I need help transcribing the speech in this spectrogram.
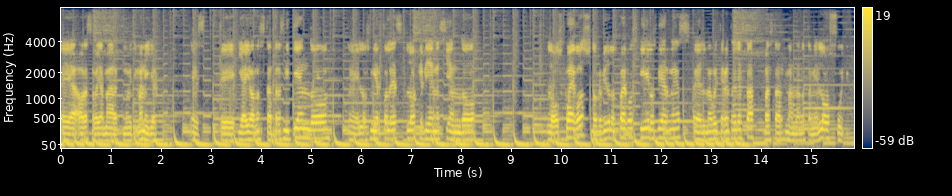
Eh, ahora se va a llamar Community Manager. Este, y ahí vamos a estar transmitiendo los miércoles lo que viene siendo los juegos, los reviews de los juegos. Y los viernes, el nuevo integrante del staff va a estar mandando también lo suyo.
